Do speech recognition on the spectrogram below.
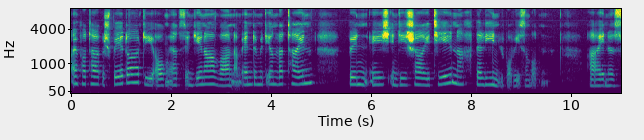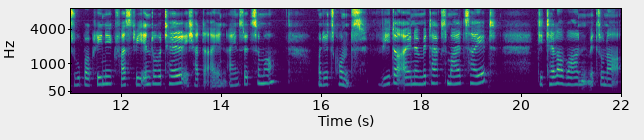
Ein paar Tage später, die Augenärzte in Jena waren am Ende mit ihren Latein, bin ich in die Charité nach Berlin überwiesen worden eine super Klinik, fast wie Interhotel. Ich hatte ein Einzelzimmer. Und jetzt kommt's. Wieder eine Mittagsmahlzeit. Die Teller waren mit so einer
